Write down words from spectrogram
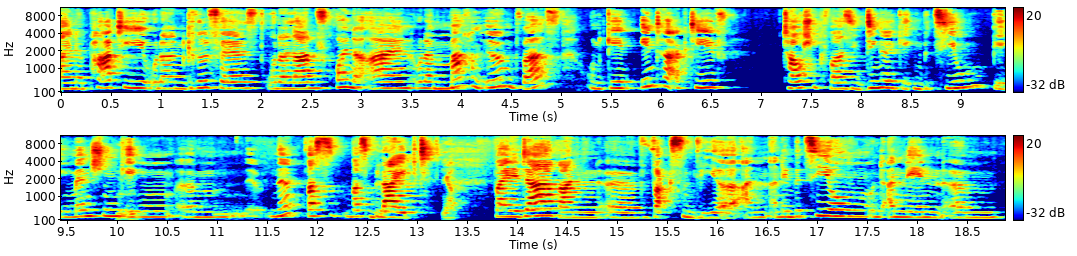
eine Party oder ein Grillfest oder laden Freunde ein oder machen irgendwas und gehen interaktiv, tauschen quasi Dinge gegen Beziehungen, gegen Menschen, gegen ähm, ne, was, was bleibt. Ja. Weil daran äh, wachsen wir, an, an den Beziehungen und an den, ähm,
